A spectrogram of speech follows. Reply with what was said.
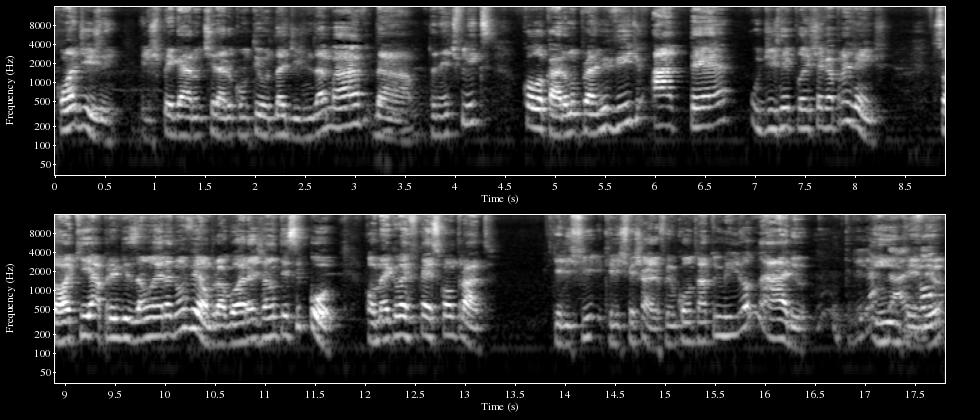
com a Disney. Eles pegaram, tiraram o conteúdo da Disney da, Mar, da, da Netflix, colocaram no Prime Video até o Disney Plus chegar pra gente. Só que a previsão era novembro, agora já antecipou. Como é que vai ficar esse contrato? Que eles, que eles fecharam. Foi um contrato milionário. Hum. Entendeu?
